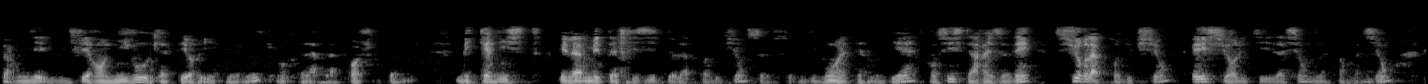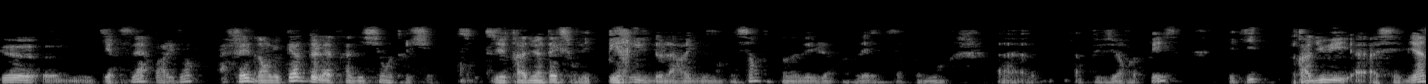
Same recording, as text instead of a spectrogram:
parmi les différents niveaux de la théorie économique, entre l'approche mécaniste et la métaphysique de la production, ce, niveau intermédiaire consiste à raisonner sur la production et sur l'utilisation de l'information que euh, Kirchner, par exemple, a fait dans le cadre de la tradition autrichienne. J'ai traduit un texte sur les périls de la réglementation, dont on a déjà parlé certainement euh, à plusieurs reprises, et qui traduit assez bien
